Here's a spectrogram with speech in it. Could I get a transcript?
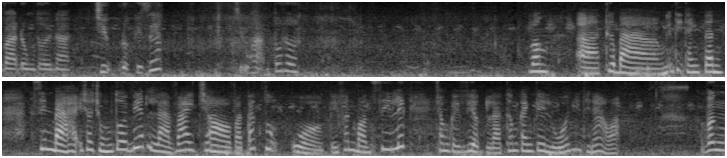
và đồng thời là chịu được cái rét chịu hạn tốt hơn Vâng, à, thưa bà Nguyễn Thị Thanh Tân, xin bà hãy cho chúng tôi biết là vai trò và tác dụng của cái phân bón Silic trong cái việc là thâm canh cây lúa như thế nào ạ? Vâng,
